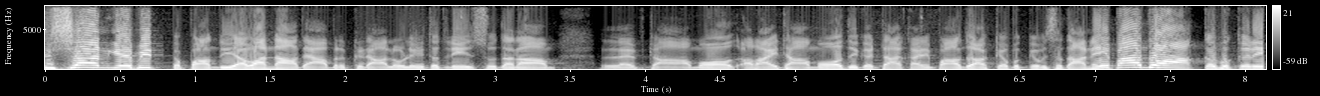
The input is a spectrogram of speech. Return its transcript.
ඉෂාන්ගේ පිට පන්දු යවන්නා දැබර ක්‍රඩාලෝල තුනේ සුදනම් ලෙෆ්ට ආමෝද රයිට ආමෝදිකට කනි පාදු අක්කපුකම සදානේ පාදු අක්කපු කරේ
